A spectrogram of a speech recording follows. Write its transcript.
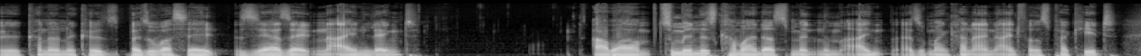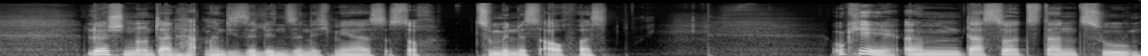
äh, Canonical bei sowas sel sehr selten einlenkt. Aber zumindest kann man das mit einem, ein also man kann ein einfaches Paket löschen und dann hat man diese Linse nicht mehr. Es ist doch zumindest auch was. Okay, ähm, das soll es dann zu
